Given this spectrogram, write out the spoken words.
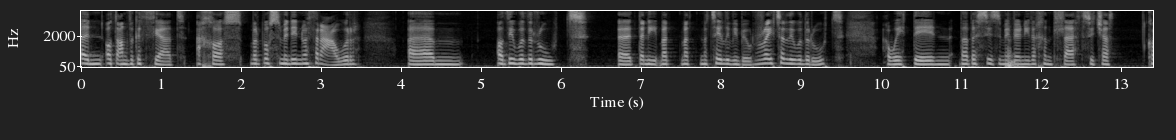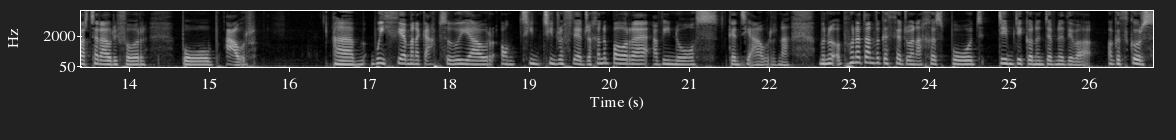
yn, o dan fygythiad, achos mae'r bus yn mynd unwaith yr awr um, o ddiwedd y rŵt. Uh, ni, mae ma, ma teulu fi'n byw reit ar ddiwedd y rŵt, a wedyn mae buses yn mynd fewn i fechynlleth sy'n just cwarter awr i ffwr bob awr. Um, weithiau mae yna gaps o ddwy awr, ond ti'n ti, ti ryfflu edrych yn y bore a fi nos gen ti awr yna. Mae hwnna dan fygythiad dwi'n achos bod dim digon yn defnyddio fo. Ac wrth gwrs,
